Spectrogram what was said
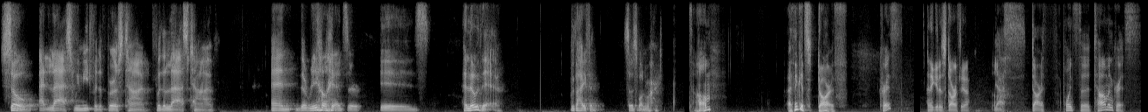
so at last we meet for the first time, for the last time. And the real answer is hello there with a hyphen. So it's one word. Tom? I think it's Darth. Chris? I think it is Darth. Yeah. Yes. Darth. Points to Tom and Chris.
